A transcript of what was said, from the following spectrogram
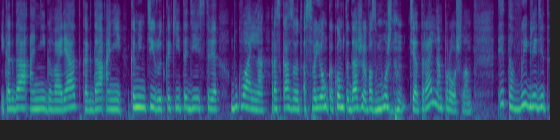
И когда они говорят, когда они комментируют какие-то действия, буквально рассказывают о своем каком-то даже возможном театральном прошлом, это выглядит,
